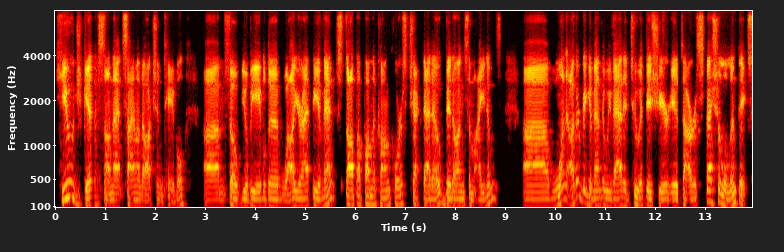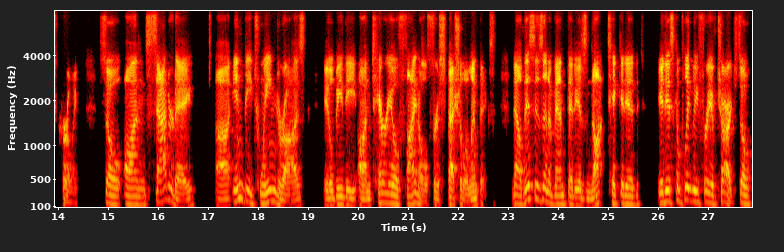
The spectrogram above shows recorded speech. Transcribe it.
huge gifts on that silent auction table. Um, so you'll be able to, while you're at the event, stop up on the concourse, check that out, bid on some items. Uh, one other big event that we've added to it this year is our Special Olympics curling. So on Saturday, uh, in between draws, it'll be the Ontario final for Special Olympics. Now, this is an event that is not ticketed. It is completely free of charge. So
